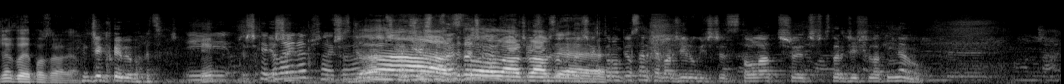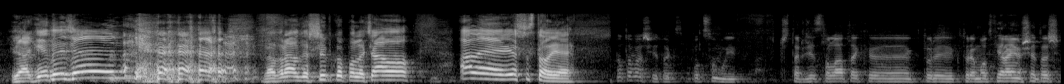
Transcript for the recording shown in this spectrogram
Dziękuję, pozdrawiam. Dziękujemy bardzo. I wszystkiego najlepszego. A, sto lat dla mnie. Zapytać, którą piosenkę bardziej lubisz, czy 100 lat, czy 40 lat minęło? Jak jeden dzień! Naprawdę szybko poleciało, ale jeszcze stoję. No to właśnie, tak podsumuj. 40-latek, e, który, któremu otwierają się też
